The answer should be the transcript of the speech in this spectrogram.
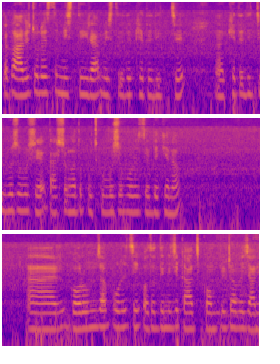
দেখো, আজও চলে এসছে মিস্ত্রিরা, মিস্ত্রিদের খেতে দিচ্ছে। খেতে দিচ্ছি বসে বসে, তার সঙ্গে তো পুচকু বসে পড়েছে, দেখে নাও। আর গরম যা পড়েছে, কতদিনে যে কাজ কমপ্লিট হবে জানি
